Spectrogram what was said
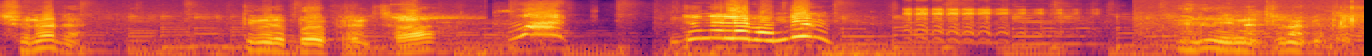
सुन न तिम्रो बोयफ्रेन्ड छ। जुनलाई भनिदिउँ। होइन होइन चुनाभित्र छ।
